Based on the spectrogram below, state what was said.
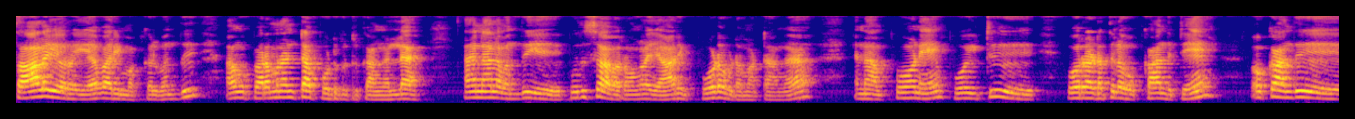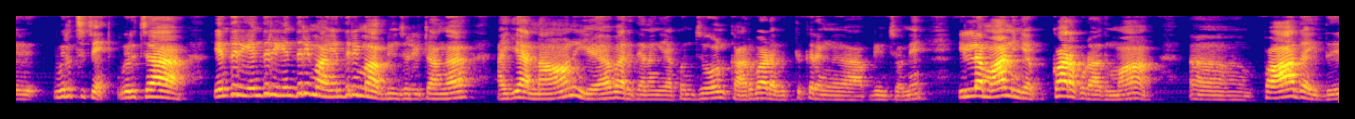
சாலையோர வியாபாரி மக்கள் வந்து அவங்க பர்மனண்ட்டாக போட்டுக்கிட்டு இருக்காங்கல்ல. அதனால் வந்து புதுசாக வர்றவங்கள யாரையும் போட விட மாட்டாங்க. நான் போனேன் போயிட்டு ஒரு இடத்துல உக்காந்துட்டேன். உட்காந்து விரிச்சிட்டேன். விரிச்சா எந்திரி எந்திரி எந்திரிம்மா எந்திரிம்மா அப்படின்னு சொல்லிட்டாங்க. ஐயா நானும் வியாபாரி தானங்கய்யா. கொஞ்சோன்னு கருவாடை விற்றுக்கிறேங்க அப்படின்னு சொன்னேன். இல்லைம்மா நீங்கள் உட்காரக்கூடாதும்மா பாதை இது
